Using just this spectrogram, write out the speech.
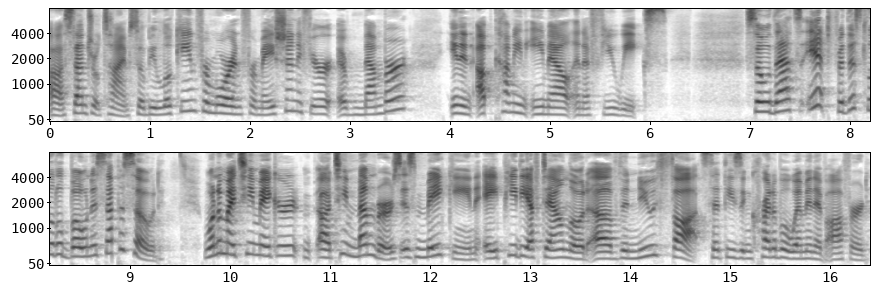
Uh, Central Time. So be looking for more information if you're a member in an upcoming email in a few weeks. So that's it for this little bonus episode. One of my team maker uh, team members is making a PDF download of the new thoughts that these incredible women have offered.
